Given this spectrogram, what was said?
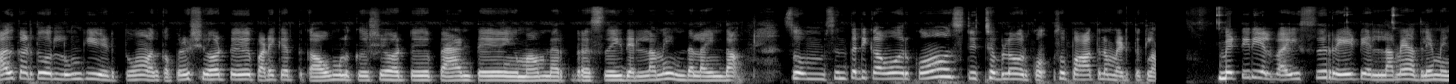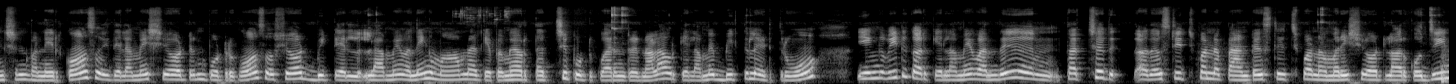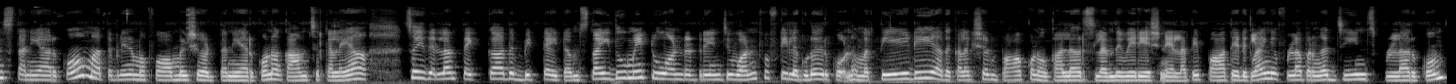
அதுக்கடுத்து ஒரு லுங்கி எடுத்தோம். அதுக்கப்புறம் ஷர்ட்டு படைக்கிறதுக்கு அவங்களுக்கு ஷர்ட்டு பேண்ட்டு எங்கள் மாமனாருக்கு ட்ரெஸ்ஸு இது எல்லாமே இந்த லைன் தான். ஸோ சிந்தட்டிக்காகவும் இருக்கும் ஸ்டிச்சபிளும் இருக்கும். ஸோ பார்த்து நம்ம எடுத்துக்கலாம். மெட்டீரியல் வைஸு ரேட் எல்லாமே அதிலே மென்ஷன் பண்ணியிருக்கோம் ஸோ இது எல்லாமே ஷர்ட்டுன்னு போட்டிருக்கோம். ஸோ ஷர்ட் பிட் எல்லாமே வந்து எங்கள் மாமனாருக்கு எப்போவுமே அவர் தச்சு போட்டுக்குவாருன்றதுனால அவருக்கு எல்லாமே பிட்டில் எடுத்துருவோம். எங்கள் வீட்டுக்காருக்கு எல்லாமே வந்து தச்சது அதாவது ஸ்டிச் பண்ண பேண்ட்டு ஸ்டிச் பண்ண மாதிரி ஷர்ட்லாம் இருக்கும். ஜீன்ஸ் தனியாக இருக்கும். மற்றபடி நம்ம ஃபார்மல் ஷர்ட் தனியாக இருக்கும். நான் காமிச்சிருக்கேன் இல்லையா? ஸோ இதெல்லாம் தைக்காத பிட் ஐட்டம்ஸ் தான். இதுவுமே டூ ஹண்ட்ரட் ரேஞ்சு ஒன் ஃபிஃப்டியில் கூட இருக்கும். நம்ம தேடி அதை கலெக்ஷன் பார்க்கணும். கலர்ஸ்லேருந்து வேரியேஷன் எல்லாத்தையும் பார்த்து எடுக்கலாம். இங்கே ஃபுல்லாக பாருங்கள் ஜீன்ஸ் ஃபுல்லாக இருக்கும்.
